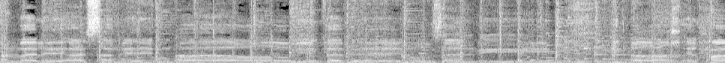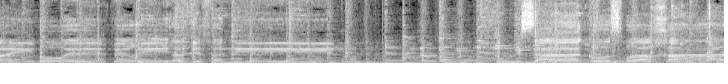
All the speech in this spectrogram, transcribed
هم لقى سمين وباوي كبين وزنين يتبخ الحي وبغيها كفنين مساكوس برخان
